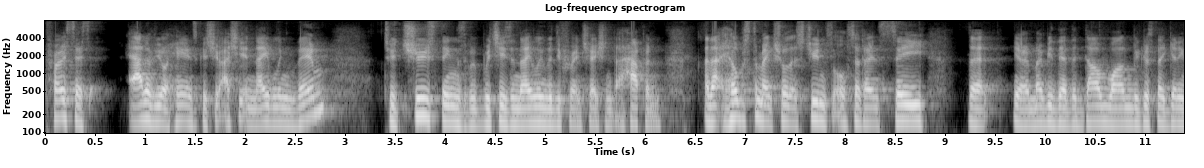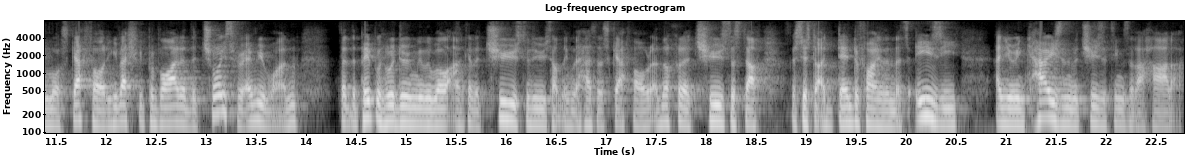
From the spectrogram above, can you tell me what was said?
process out of your hands because you're actually enabling them to choose things which is enabling the differentiation to happen. And that helps to make sure that students also don't see that, you know, maybe they're the dumb one because they're getting more scaffolding. You've actually provided the choice for everyone that the people who are doing really well aren't going to choose to do something that has a scaffold and not going to choose the stuff that's just identifying them that's easy and you encourage them to choose the things that are harder.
